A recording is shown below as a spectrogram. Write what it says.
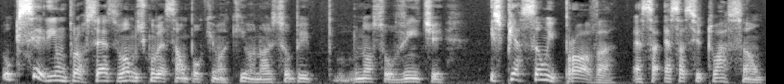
o que seria um processo? Vamos conversar um pouquinho aqui, nós sobre o nosso ouvinte expiação e prova essa, essa situação.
